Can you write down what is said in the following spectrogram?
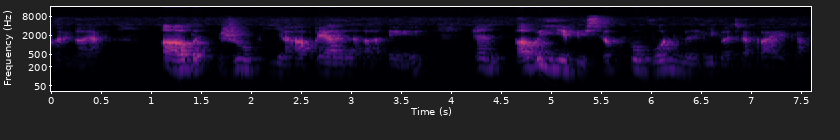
कर गया। अब रूप यहाँ पे आ रहा है। अब ये बिशप को वो नहीं बचा पाएगा।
